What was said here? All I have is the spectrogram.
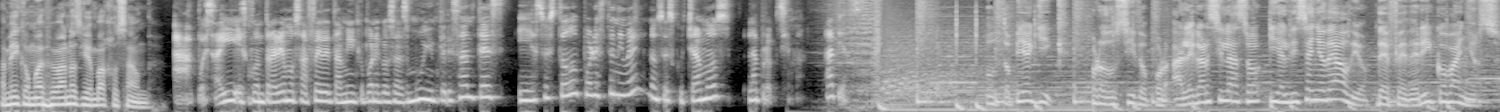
A mí como fbanos-sound. Ah, pues ahí encontraremos a Fede también que pone cosas muy interesantes. Y eso es todo por este nivel. Nos escuchamos la próxima. Adiós. Utopía Geek, producido por Ale Garcilaso y el diseño de audio de Federico Baños.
